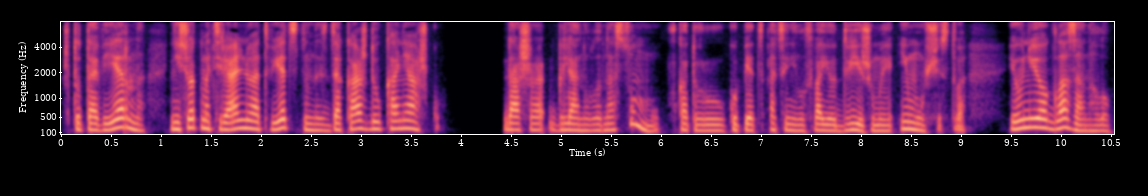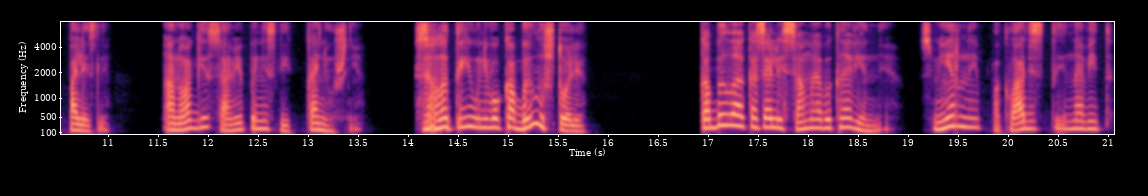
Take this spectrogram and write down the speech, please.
что таверна несет материальную ответственность за каждую коняшку. Даша глянула на сумму, в которую купец оценил свое движимое имущество, и у нее глаза на лоб полезли, а ноги сами понесли к конюшне. Золотые у него кобылы, что ли? Кобылы оказались самые обыкновенные, смирные, покладистые на вид,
